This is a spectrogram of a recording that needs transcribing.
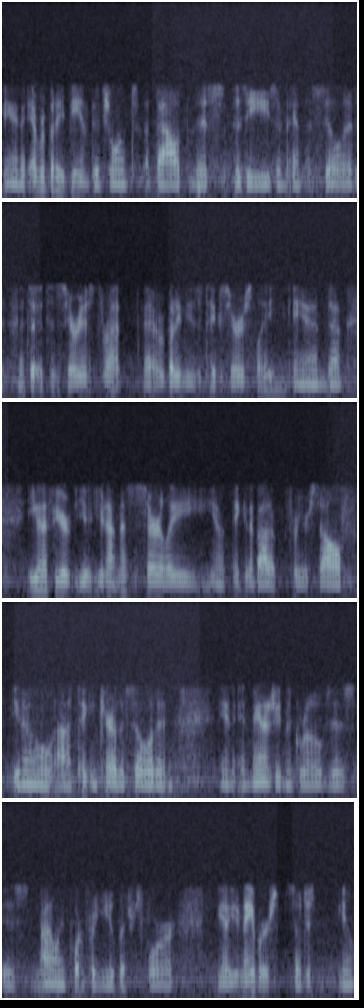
And everybody being vigilant about this disease and, and the psyllid. It's a, it's a serious threat that everybody needs to take seriously. And uh, even if you're you're not necessarily you know thinking about it for yourself, you know, uh, taking care of the psyllid and and, and managing the groves is, is not only important for you, but for you know your neighbors. So just you know,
